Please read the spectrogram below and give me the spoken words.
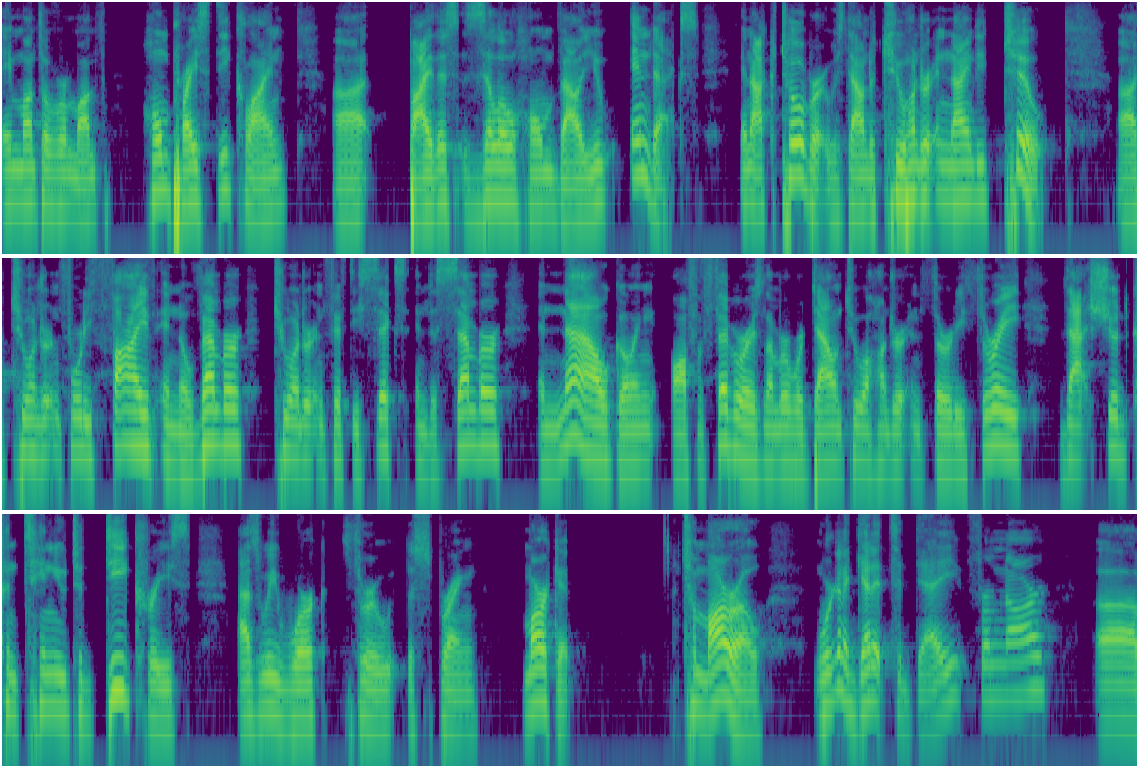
a month over month home price decline uh, by this Zillow Home Value Index. In October, it was down to 292. Uh, 245 in November, 256 in December, and now going off of February's number, we're down to 133. That should continue to decrease as we work through the spring market. Tomorrow, we're going to get it today from NAR, uh,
